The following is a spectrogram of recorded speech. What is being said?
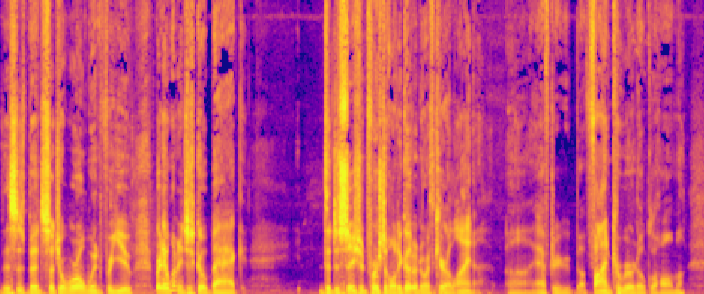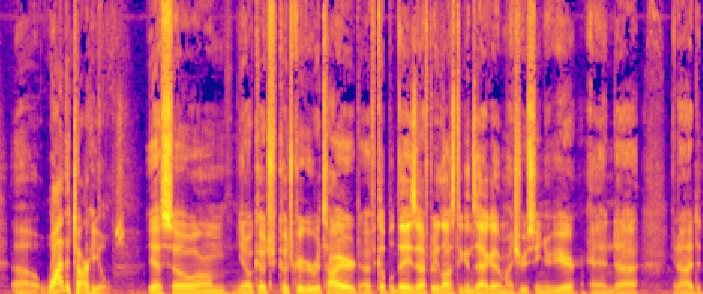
this has been such a whirlwind for you. Brett, I want to just go back. The decision, first of all, to go to North Carolina uh, after a fine career at Oklahoma. Uh, why the Tar Heels? Yeah, so um, you know, Coach Coach Kruger retired a couple days after he lost to Gonzaga in my true senior year, and uh, you know, I, did,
